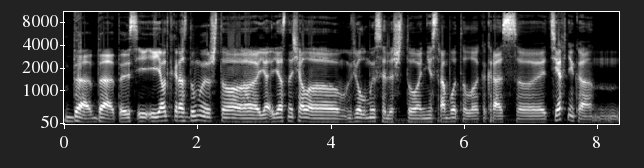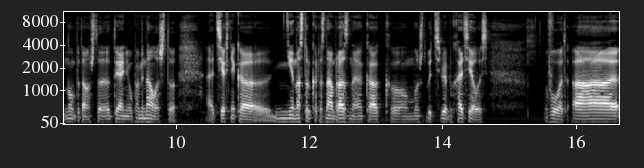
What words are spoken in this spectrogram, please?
Да, да, то есть, и, и я вот как раз думаю, что я, я сначала ввел мысль, что не сработала как раз э, техника, ну, потому что ты, Аня, упоминала, что э, техника не настолько разнообразная, как, может быть, тебе бы хотелось. Вот. А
